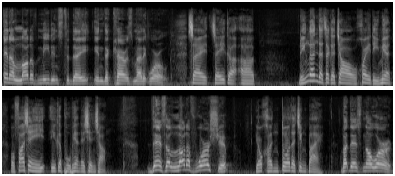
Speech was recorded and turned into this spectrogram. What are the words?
in a lot of meetings today in the charismatic world. 在这一个呃林恩的这个教会里面，我发现一一个普遍的现象， There's a lot of worship, 有很多的敬拜， but there's no word.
